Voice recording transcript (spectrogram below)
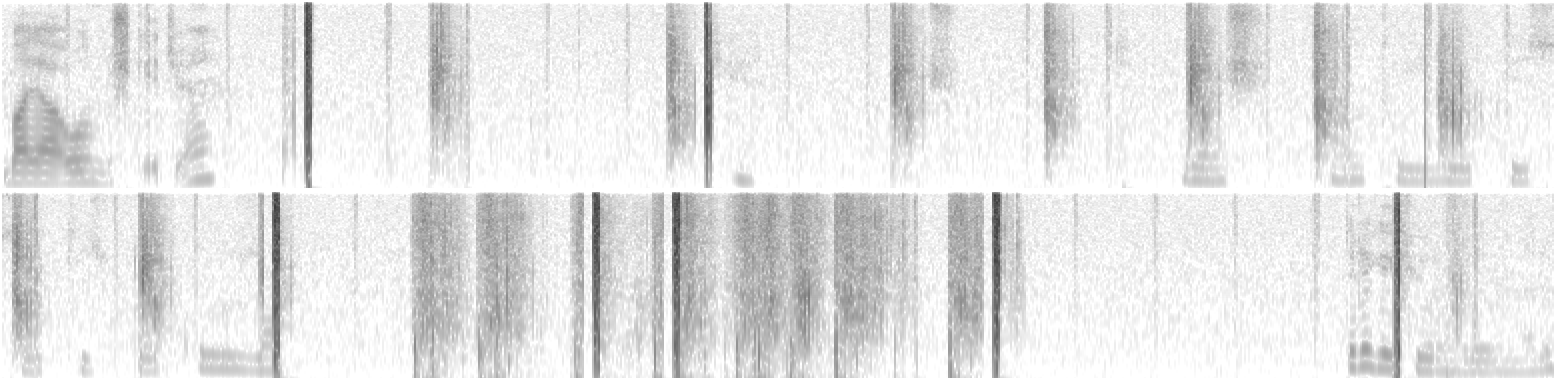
Bayağı olmuş gece. Direkt ekiyorum buraya bunları.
